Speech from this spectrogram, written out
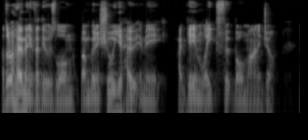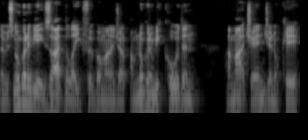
I don't know how many videos long, but I'm going to show you how to make a game like Football Manager. Now, it's not going to be exactly like Football Manager. I'm not going to be coding a match engine, okay?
